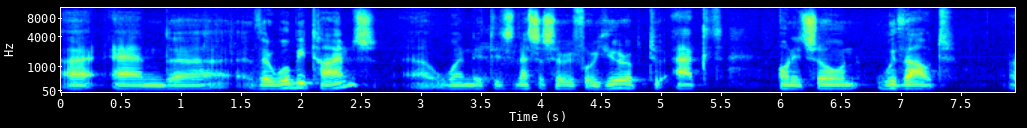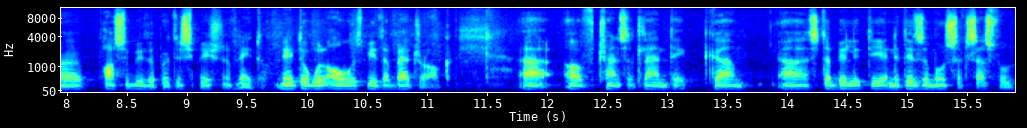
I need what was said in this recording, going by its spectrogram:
Uh, and there will be times when it is necessary for Europe to act on its own without possibly the participation of NATO. NATO will always be the bedrock of transatlantic um, stability and it is the most successful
